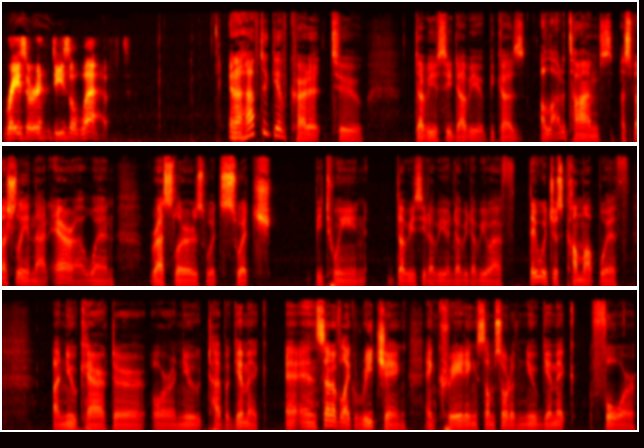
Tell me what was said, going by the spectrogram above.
Razor and Diesel left. And I have to give credit to WCW because a lot of times, especially in that era when wrestlers would switch between WCW and WWF, they would just come up with a new character or a new type of gimmick. And, instead of like reaching and creating some sort of new gimmick for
